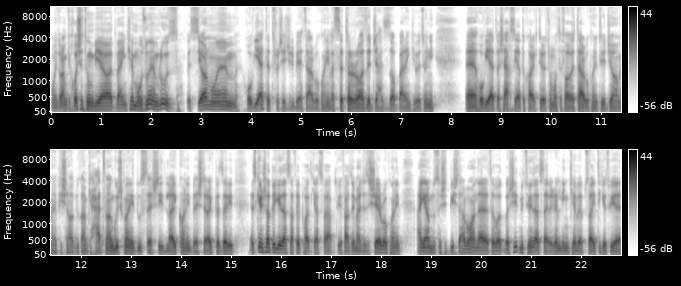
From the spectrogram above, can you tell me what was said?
امیدوارم که خوشتون بیاد و اینکه موضوع امروز بسیار مهم. هویتت رو چجوری بهتر بکنی و سه تا راز جذاب برای اینکه بتونی هویت و شخصیت و کاراکترت رو متفاوت تر بکنید توی جامعه. پیشنهاد می‌کنم که حتما گوش کنید دوست داشتید لایک کنید به اشتراک بذارید. اسکرین شات بگیرید از صفحه پادکست و توی فضای مجازی share بکنید. اگرم دوست داشتید بیشتر با من در ارتباط باشید می‌تونید از طریق لینک وبسایتی که توی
